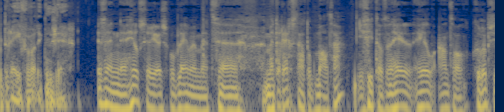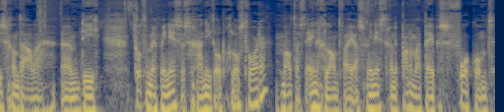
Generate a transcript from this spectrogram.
overdreven wat ik nu zeg? Er zijn eh, heel serieuze problemen met, uh, met de rechtsstaat op Malta. Je ziet dat een heel, heel aantal corruptieschandalen um, die tot en met ministers gaan niet opgelost worden. Malta is het enige land waar je als minister in de Panama Papers voorkomt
